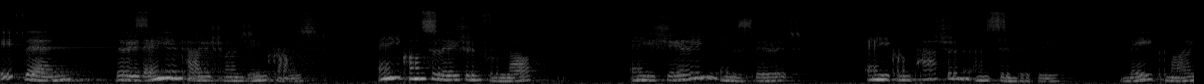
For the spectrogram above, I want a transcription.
If then there is any encouragement in Christ, any consolation from love, any sharing in the Spirit, any compassion and sympathy, make my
